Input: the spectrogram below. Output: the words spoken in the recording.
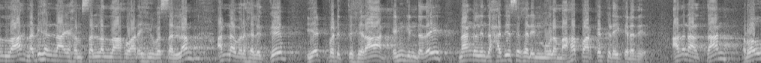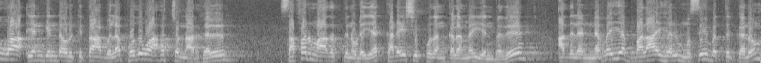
அல்லாஹ் நபிகள் நாயகம் சல்லல்லாஹு அலஹி வசல்லம் அன்னவர்களுக்கு ஏற்படுத்துகிறான் என்கின்றதை நாங்கள் இந்த ஹதீசுகளின் மூலமாக பார்க்க கிடைக்கிறது. அதனால் தான் ரௌவா என்கின்ற ஒரு கிதாபுல பொதுவாக சொன்னார்கள் சஃபர் மாதத்தினுடைய கடைசி புதன்கிழமை என்பது அதுல நிறைய பலாய்கள் முசீபத்துக்களும்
